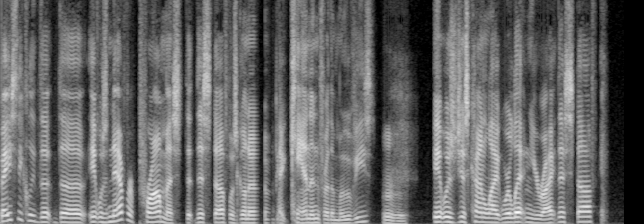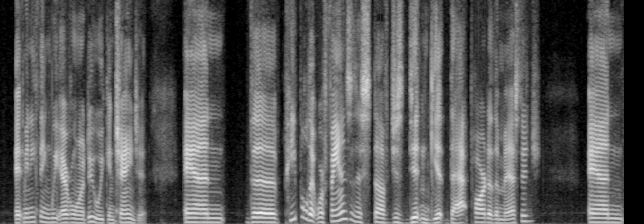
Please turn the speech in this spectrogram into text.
basically, the the it was never promised that this stuff was going to be like canon for the movies. Hmm it was just kind of like we're letting you write this stuff. Anything we ever want to do we can change it. And the people that were fans of this stuff just didn't get that part of the message. And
